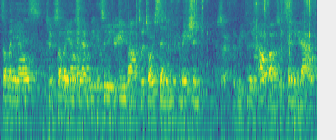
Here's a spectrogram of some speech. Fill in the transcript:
somebody else, to somebody else, that would be considered your inbound, so it's always sending information, I'm sorry, it would be considered outbound, so it's sending it out.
